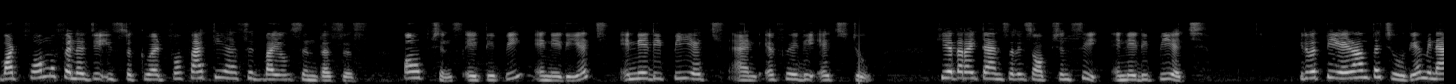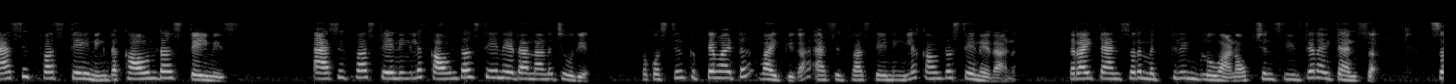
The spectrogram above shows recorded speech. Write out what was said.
What form of energy is required for fatty acid biosynthesis options A T P N A D H N A D P H and F A D H two Here option C N A D P NADPH. ഇരുപത്തിയേഴാമത്തെ ചോദ്യം. In acid fast staining the counter stain is acid fast സ്റ്റെയിനിങ്ങിലെ കൗണ്ടർ സ്റ്റെയിൻ ഏതാണെന്നാണ് ചോദ്യം? അപ്പൊ ക്വസ്റ്റ്യൻ കൃത്യമായിട്ട് വായിക്കുക. ആസിഡ് ഫാസ്റ്റ് സ്റ്റെയിനിങ്ങിലെ കൗണ്ടർ സ്റ്റെയിൻ ഏതാണ്? The right answer methylene blue ആണ്. Option C is the right answer so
